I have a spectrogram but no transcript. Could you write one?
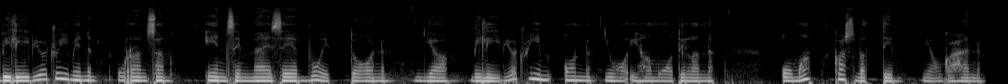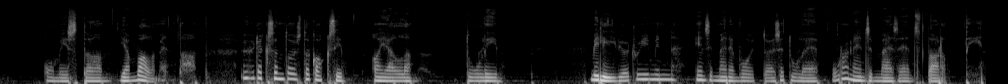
Believe Your Dreamin uransa ensimmäiseen voittoon ja Believe Your Dream on Juho Ihamuotilan oma kasvatti, jonka hän omistaa ja valmentaa. 19.2 ajalla tuli Believe Your Dreamin ensimmäinen voitto ja se tulee uran ensimmäiseen starttiin.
